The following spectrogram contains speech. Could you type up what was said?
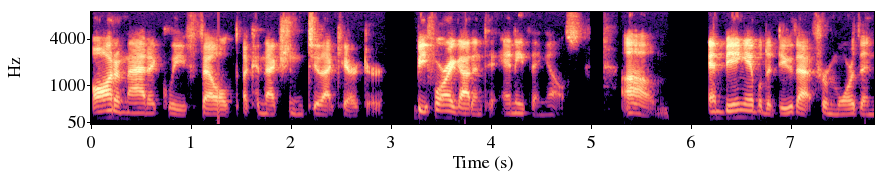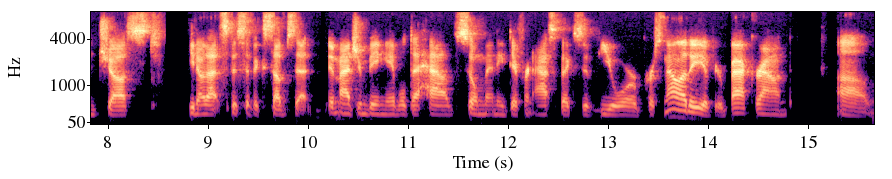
automatically felt a connection to that character before I got into anything else. Um, and being able to do that for more than just you know that specific subset. Imagine being able to have so many different aspects of your personality, of your background, um,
